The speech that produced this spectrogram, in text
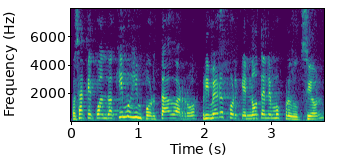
O sea que cuando aquí hemos importado arroz, primero es porque no tenemos producción,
